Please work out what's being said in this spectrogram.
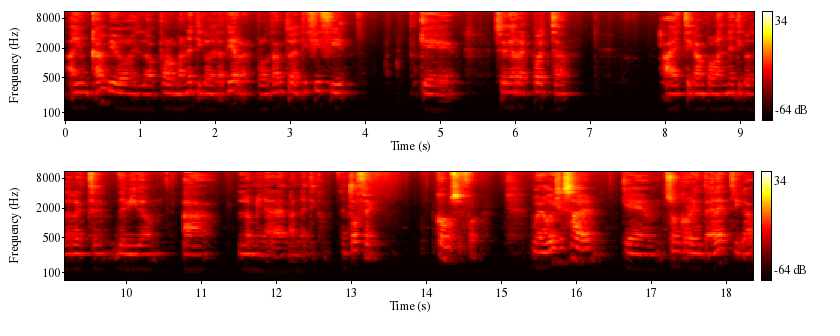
hay un cambio en los polos magnéticos de la Tierra, por lo tanto es difícil que se dé respuesta a este campo magnético terrestre debido a los minerales magnéticos. Entonces, ¿cómo se forma? Bueno, hoy se sabe que son corrientes eléctricas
